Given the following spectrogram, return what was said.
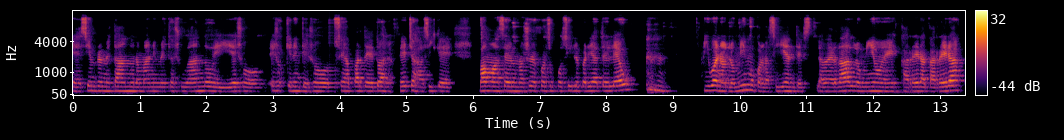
eh, siempre me está dando una mano y me está ayudando y ellos, ellos quieren que yo sea parte de todas las fechas, así que vamos a hacer el mayor esfuerzo posible para ir a Teleu. Y bueno, lo mismo con las siguientes. La verdad, lo mío es carrera a carrera.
